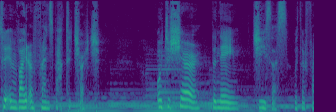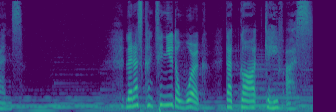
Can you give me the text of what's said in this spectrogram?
to invite our friends back to church or to share the name Jesus with our friends. Let us continue the work that God gave us.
